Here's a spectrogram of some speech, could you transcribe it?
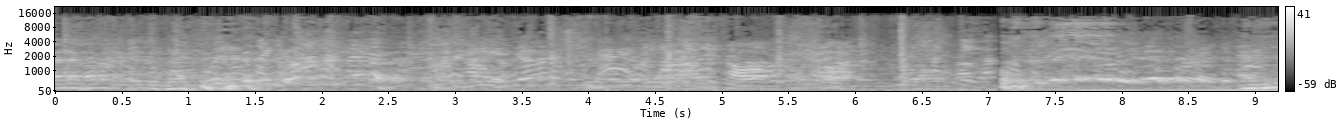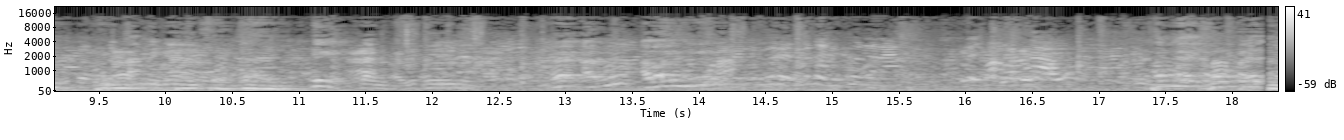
ั้นนะครับมันเป็นอย่างนั้นอันนี้ผมตั้งง่ายๆ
